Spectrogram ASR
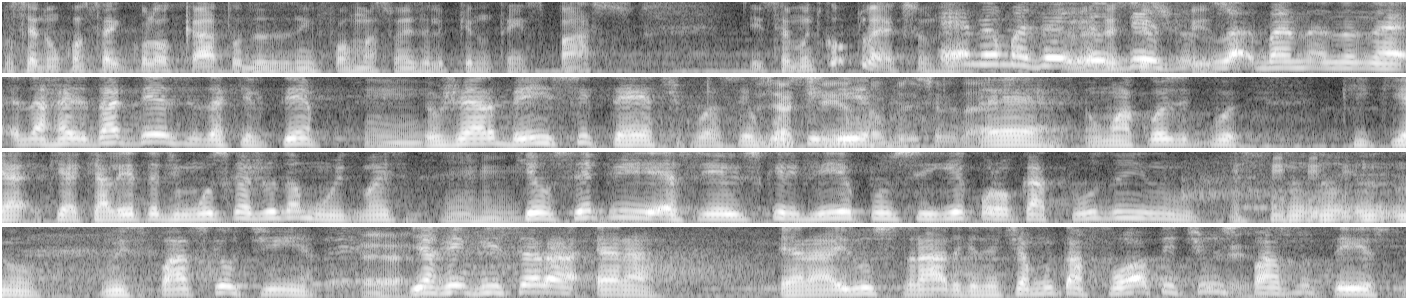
você não consegue colocar todas as informações ali porque não tem espaço. Isso é muito complexo, né? É, não, mas, eu, eu desde, lá, mas na, na, na, realidade, desde aquele tempo, uhum. eu já era bem sintético, assim, eu já conseguia... tinha essa objetividade. É, uma coisa que... que, que, a, que, a, letra de música ajuda muito, mas uhum. que eu sempre, assim, eu escrevia, conseguia colocar tudo no, no, no, no, espaço que eu tinha. É. E a revista era, era, era ilustrada, quer dizer, tinha muita foto e tinha um espaço no texto.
